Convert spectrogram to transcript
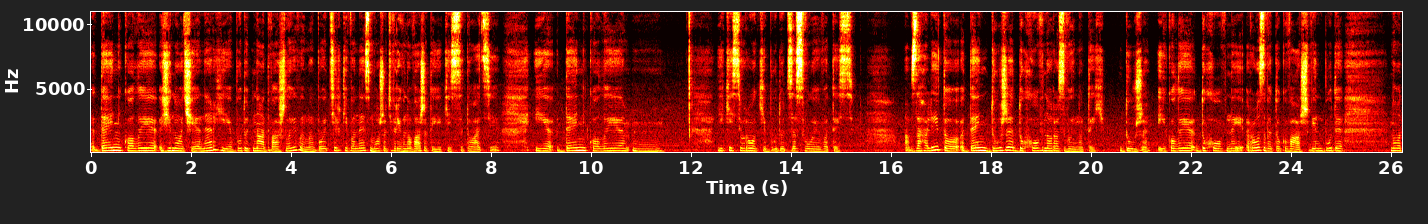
День, коли жіночі енергії будуть надважливими, бо тільки вони зможуть врівноважити якісь ситуації. І день, коли якісь уроки будуть засвоюватись. А взагалі-то день дуже духовно розвинутий. Дуже. І коли духовний розвиток ваш, він буде ну от,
